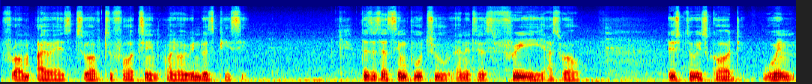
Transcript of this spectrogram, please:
from ios 12 to 14 on your windows pc this is a simple tool and it is free as well this tool is called Win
